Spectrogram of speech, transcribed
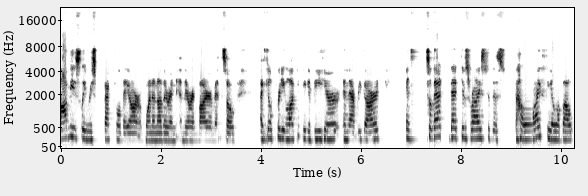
obviously respectful they are of one another and, and their environment. So I feel pretty lucky to be here in that regard. And so that, that gives rise to this, how I feel about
